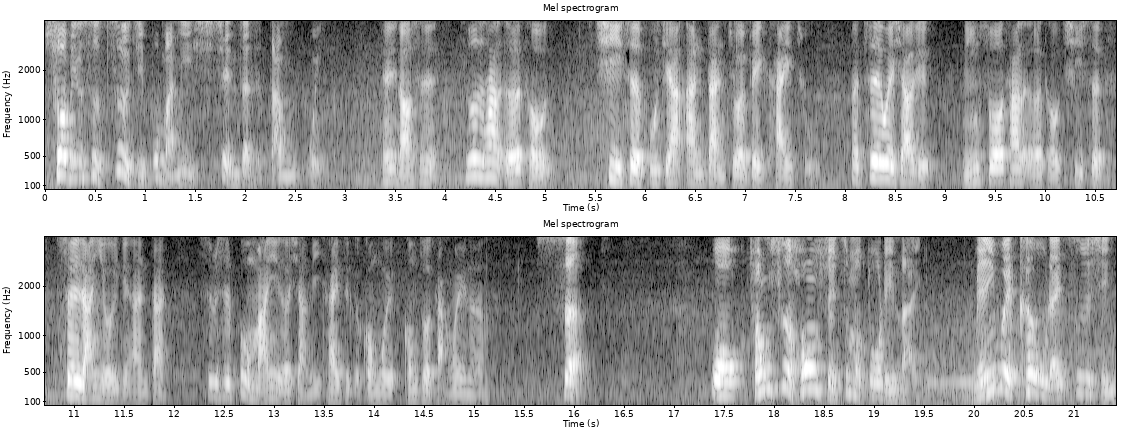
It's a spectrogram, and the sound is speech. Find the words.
说明是自己不满意现在的单位。哎，老师，若是他的额头气色不佳、暗淡，就会被开除。那这位小姐，您说他的额头气色虽然有一点暗淡，是不是不满意而想离开这个工位工作岗位呢？是。我从事风水这么多年来，每一位客户来咨询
